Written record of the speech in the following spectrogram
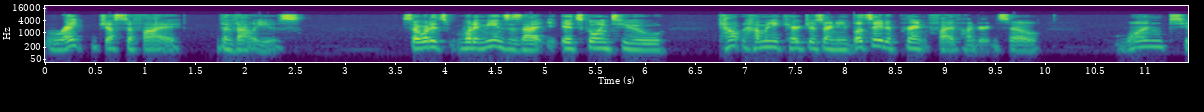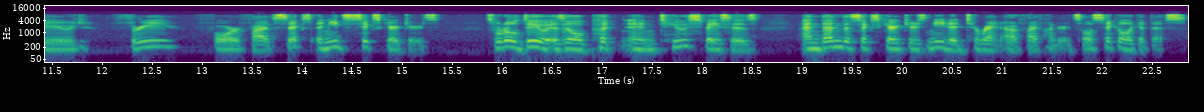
right justify the values. So what it's what it means is that it's going to count how many characters are needed. Let's say to print 500. So one, two, three, four, five, six. It needs six characters. So what it'll do is it'll put in two spaces and then the six characters needed to write out 500. So let's take a look at this.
